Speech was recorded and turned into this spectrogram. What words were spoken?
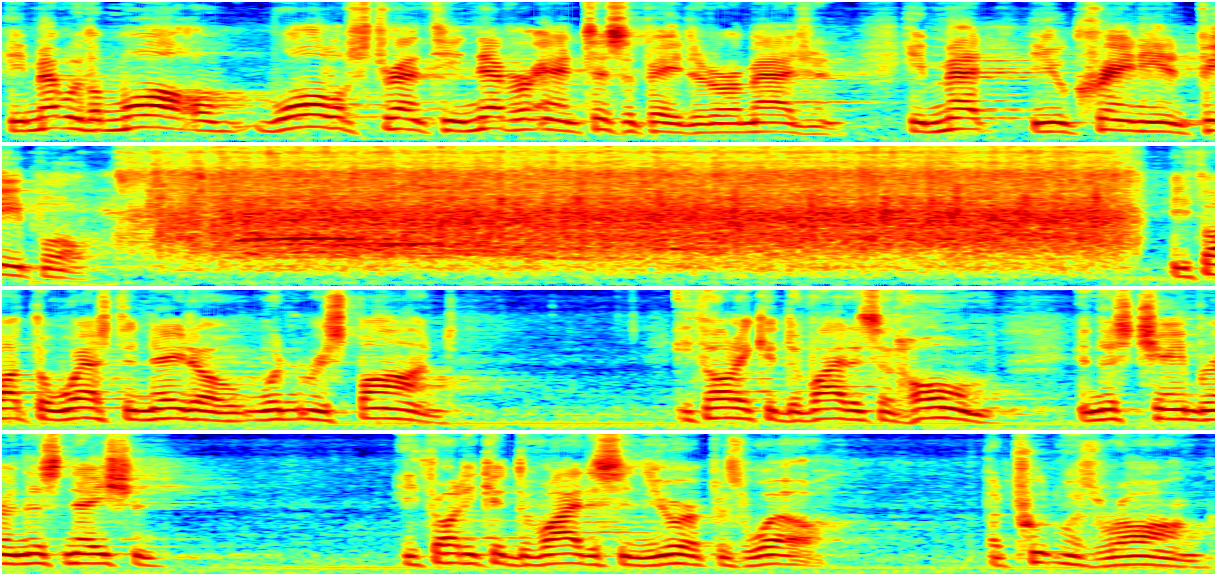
he met with a wall, of strength he never anticipated or imagined. He met the Ukrainian people. He thought the West and NATO wouldn't respond. He thought he could divide us at home in this chamber, in this nation. He thought he could divide us in Europe as well. But Putin was wrong.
